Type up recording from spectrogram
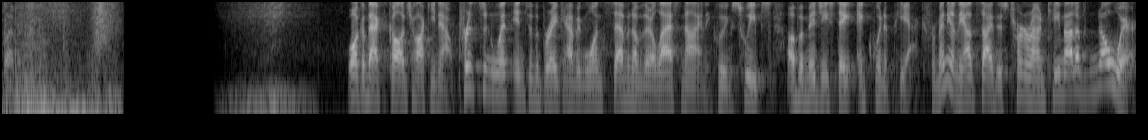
Clever. Welcome back to College Hockey Now. Princeton went into the break having won seven of their last nine, including sweeps of Bemidji State and Quinnipiac. For many on the outside, this turnaround came out of nowhere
